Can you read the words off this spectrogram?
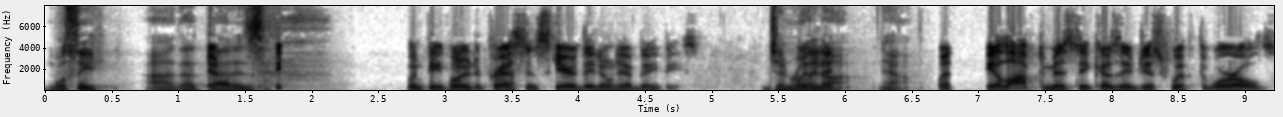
we'll see. Uh, that that is when people are depressed and scared, they don't have babies. Generally not. Yeah. When they feel optimistic because they've just whipped the world,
